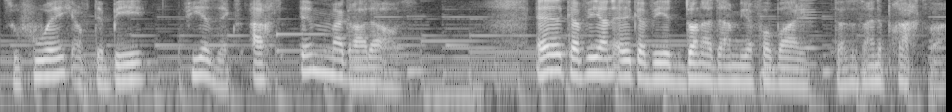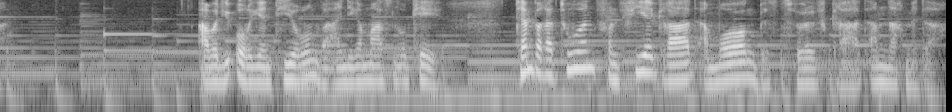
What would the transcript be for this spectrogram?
So fuhr ich auf der B468 immer geradeaus. LKW an LKW donnerte an mir vorbei, dass es eine Pracht war. Aber die Orientierung war einigermaßen okay. Temperaturen von 4 Grad am Morgen bis 12 Grad am Nachmittag.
